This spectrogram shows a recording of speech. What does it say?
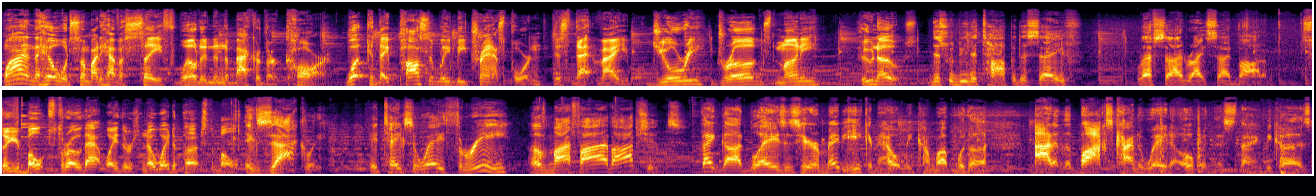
Why in the hell would somebody have a safe welded in the back of their car? What could they possibly be transporting that's that valuable? Jewelry, drugs, money? Who knows? This would be the top of the safe, left side, right side, bottom. So your bolts throw that way. There's no way to punch the bolt. Exactly. It takes away three of my five options. Thank God Blaze is here. Maybe he can help me come up with a out-of-the-box kind of way to open this thing because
